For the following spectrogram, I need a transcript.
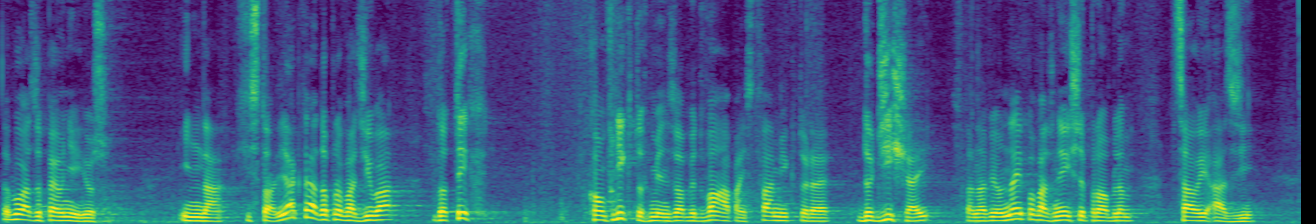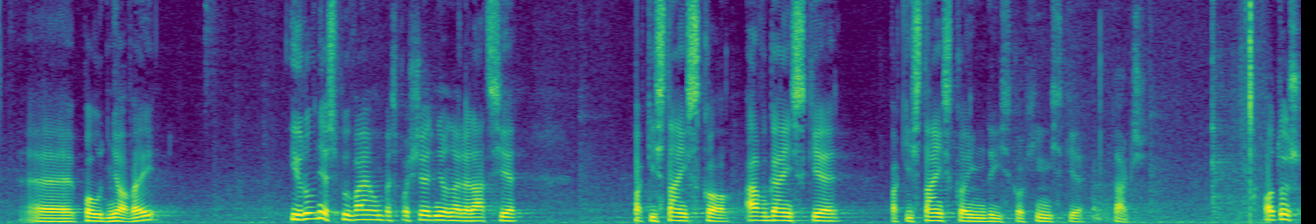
to była zupełnie już inna historia, która doprowadziła do tych konfliktów między obydwoma państwami, które do dzisiaj stanowią najpoważniejszy problem w całej Azji e, Południowej i również wpływają bezpośrednio na relacje pakistańsko-afgańskie, pakistańsko-indyjsko-chińskie także. Otóż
